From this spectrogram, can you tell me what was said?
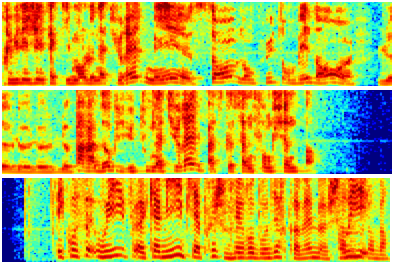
privilégier effectivement le naturel, mais sans non plus tomber dans le, le, le paradoxe du tout naturel, parce que ça ne fonctionne pas. Et oui, Camille, et puis après je mhm. rebondir quand même Charlotte oui. Urbain.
